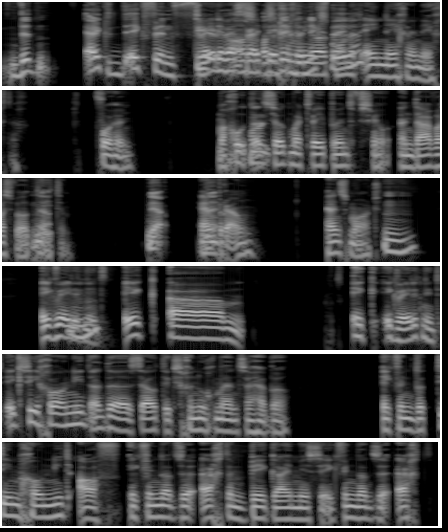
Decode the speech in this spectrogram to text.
dit, ik, ik vind vier, Tweede als, wedstrijd als tegen New York spelen. 101-99. Voor hun. Maar goed, dat is ook maar twee punten verschil. En daar was wel Ja. Tatum. Ja. En Nee. Brown. En Smart. Mhm. Ik weet het Mhm. niet. Ik, ehm, ik, ik weet het niet. Ik zie gewoon niet dat de Celtics genoeg mensen hebben. Ik vind dat team gewoon niet af. Ik vind dat ze echt een big guy missen. Ik vind dat ze echt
